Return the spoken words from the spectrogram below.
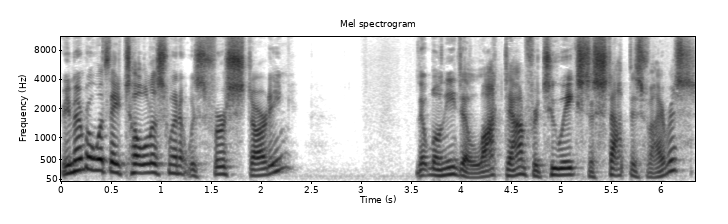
Remember what they told us when it was first starting? That we'll need to lock down for two weeks to stop this virus?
